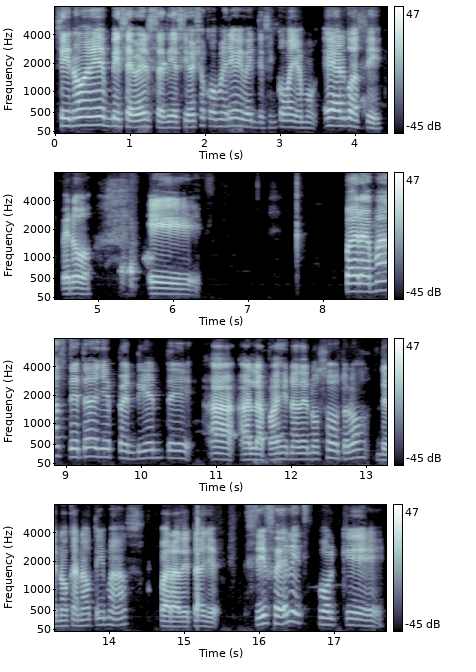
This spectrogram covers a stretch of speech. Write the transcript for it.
Si no es viceversa, 18 Comerío y 25 Bayamón. Es algo así, pero eh, para más detalles pendiente a, a, la página de nosotros, de No Canauta y más, para detalles. Sí, Félix, porque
